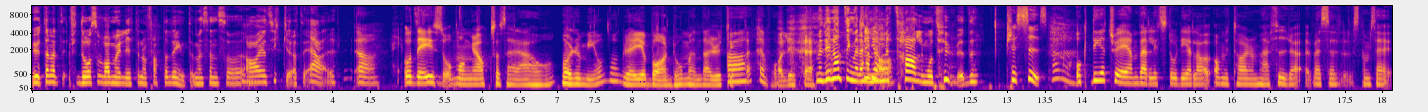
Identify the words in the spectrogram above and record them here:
Utan att, då så var man ju liten och fattade inte, men sen så, Mm. ja, jag tycker att det är. Ja, och det är ju så många också så här, "Ja, var du med om någon grej i barndomen där du tyckte Ja. att det var lite... Men det är någonting med det här med ja. metall mot hud. Precis, och det tror jag är en väldigt stor del av, om vi tar de här fyra, vad ska man säga,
